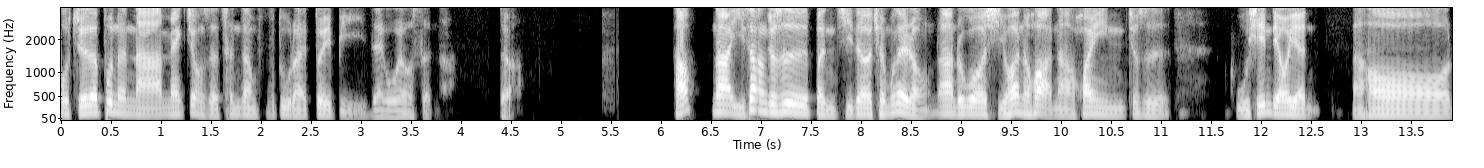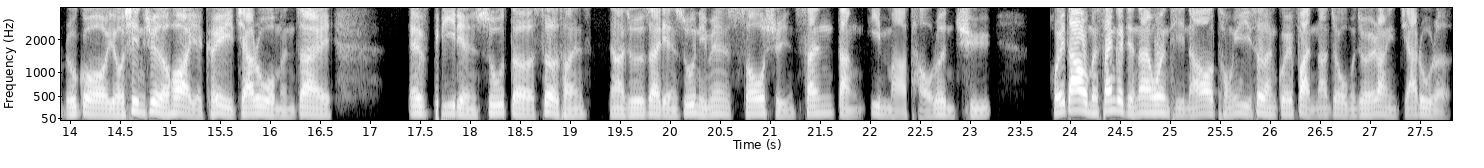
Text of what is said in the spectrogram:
我觉得不能拿 Mac Jones 的成长幅度来对比 Zach Wilson 啊，对啊。好，那以上就是本集的全部内容。那如果喜欢的话，那欢迎就是五星留言，然后如果有兴趣的话，也可以加入我们在 FB 脸书的社团，那就是在脸书里面搜寻“三档一码讨论区”，回答我们三个简单的问题，然后同意社团规范，那就我们就会让你加入了。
